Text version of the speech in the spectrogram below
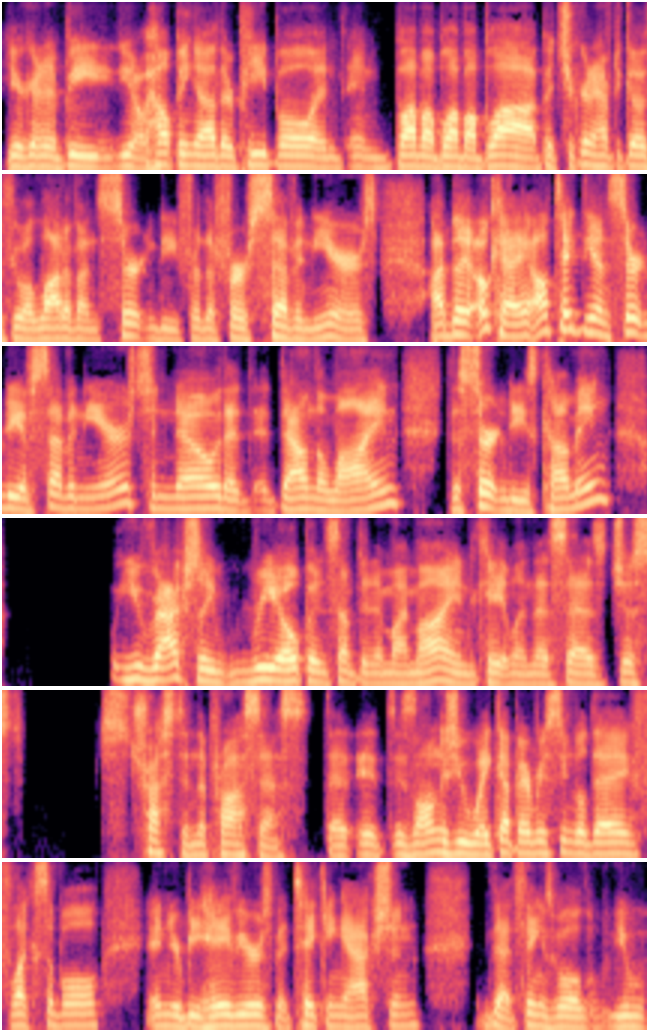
You're going to be you know helping other people and and blah blah blah blah blah but you're going to have to go through a lot of uncertainty for the first seven years. I'd be like okay i'll take the uncertainty of seven years to know that eh, down the line the certainty is coming you've actually reopened something in my mind, Katelyn, that says just just trust in the process that it as long as you wake up every single day flexible in your behaviors but taking action that things will you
